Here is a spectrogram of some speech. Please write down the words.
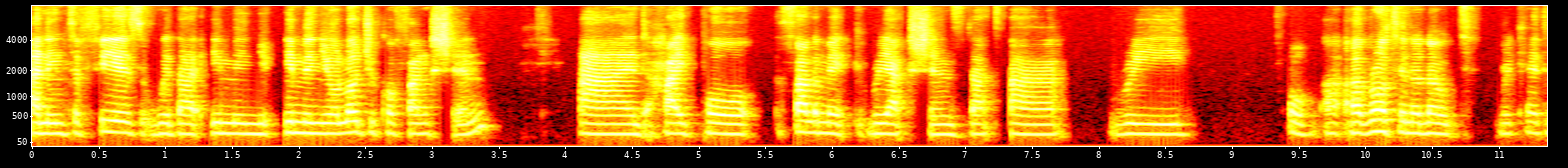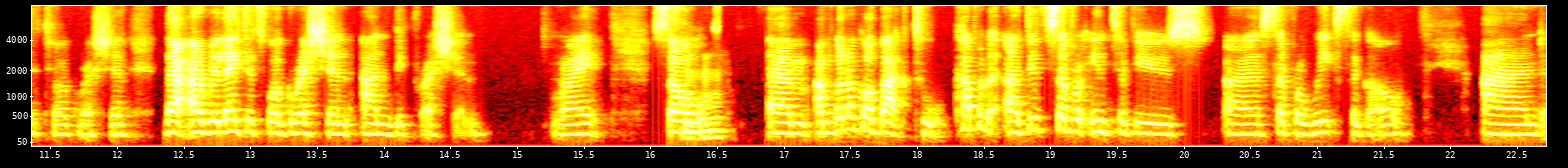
and interferes with our immun immunological function and hypothalamic reactions that are re oh I wrote in a note related to aggression that are related to aggression and depression right? So mm -hmm um, I'm going to go back to a couple. I did several interviews uh, several weeks ago, and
